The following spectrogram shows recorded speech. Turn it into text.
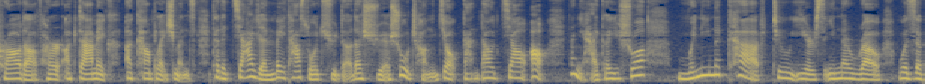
proud of her academic accomplishments，她的家人为她所取得的学术成就感到骄傲。那你还可以说，winning the cup two years in a row was a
